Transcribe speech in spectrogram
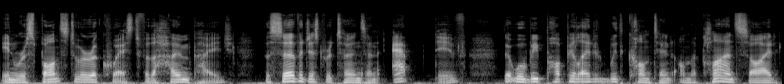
In response to a request for the home page, the server just returns an app div that will be populated with content on the client side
